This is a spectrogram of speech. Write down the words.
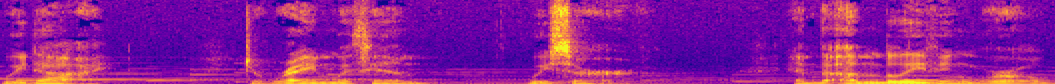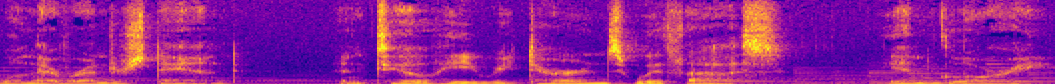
we die. To reign with him, we serve. And the unbelieving world will never understand until he returns with us in glory.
